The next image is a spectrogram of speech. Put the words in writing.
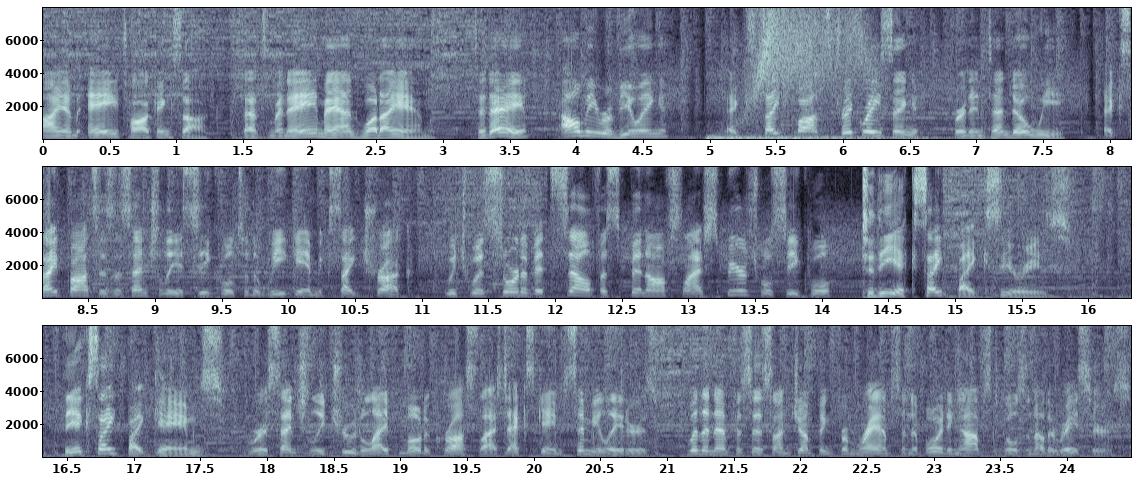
I am A Talking Sock. That's my name and what I am. Today, I'll be reviewing Excitebots Trick Racing for Nintendo Wii. Excitebots is essentially a sequel to the Wii game Excite Truck, which was sort of itself a spin-off slash spiritual sequel to the Excitebike series. The Excitebike games were essentially true-to-life motocross slash X-game simulators with an emphasis on jumping from ramps and avoiding obstacles and other racers.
